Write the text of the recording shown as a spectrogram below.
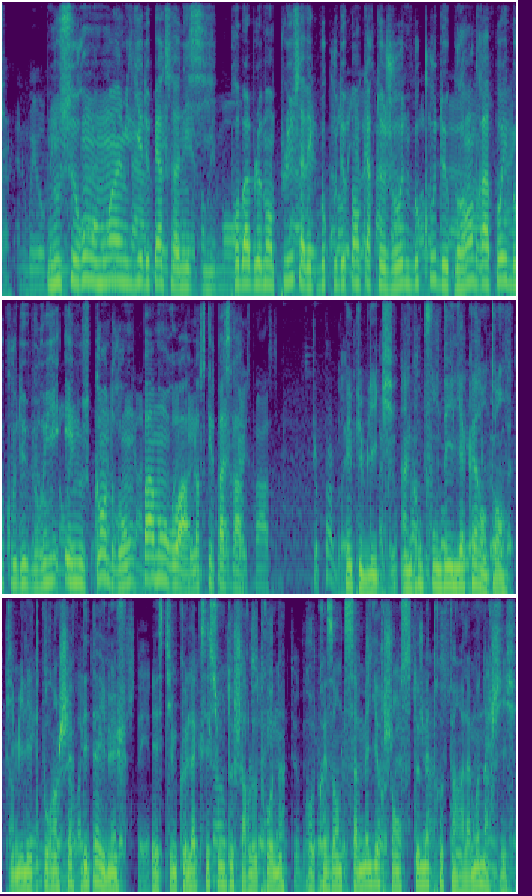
Nous serons au moins un millier de personnes ici, probablement plus avec beaucoup de pancartes jaunes, beaucoup de grands drapeaux et beaucoup de bruit, et nous scanderons « Pas mon roi » lorsqu'il passera. République, un groupe fondé il y a 40 ans, qui milite pour un chef d'État élu, estime que l'accession de Charles au trône représente sa meilleure chance de mettre fin à la monarchie.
